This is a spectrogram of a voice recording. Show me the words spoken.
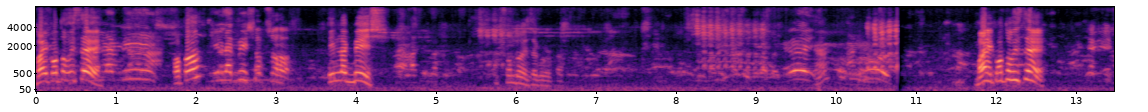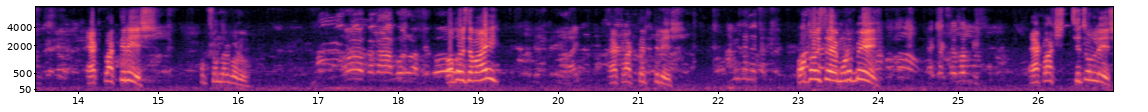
ভাই, কত হয়েছে কত? তিন লাখ বিশ। সব তিন লাখ বিশ সুন্দর হয়েছে গরুটা? ভাই, কত হয়েছে এক লাখ তিরিশ। খুব সুন্দর গরু। কত হয়েছে ভাই? এক লাখ তেত্রিশ। কত হয়েছে মুরব্বী? এক লাখ ছেচল্লিশ।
